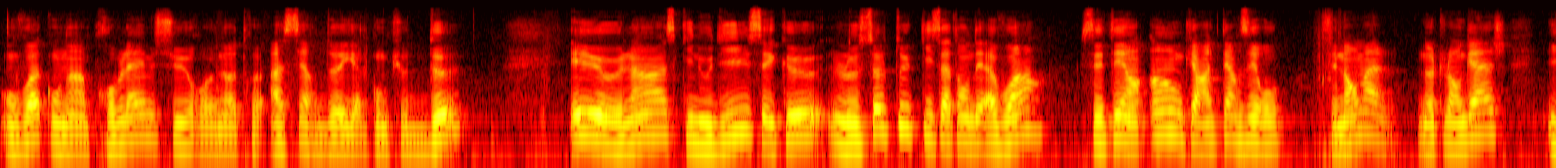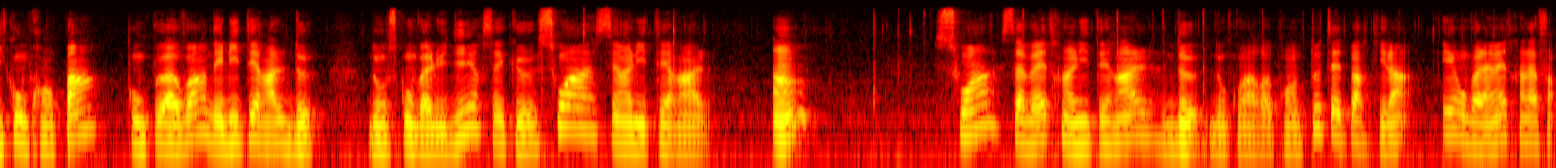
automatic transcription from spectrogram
On voit qu'on a un problème sur euh, notre ACR2 égale compute 2. Et euh, là, ce qu'il nous dit, c'est que le seul truc qu'il s'attendait à voir, c'était un 1 au caractère 0. C'est normal. Notre langage, il ne comprend pas qu'on peut avoir des littérales 2. Donc, ce qu'on va lui dire, c'est que soit c'est un littéral 1, soit ça va être un littéral 2. Donc, on va reprendre toute cette partie-là et on va la mettre à la fin.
